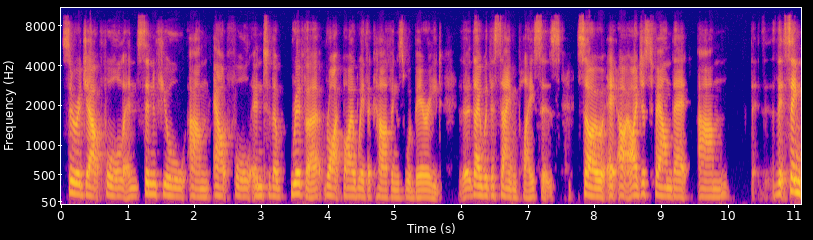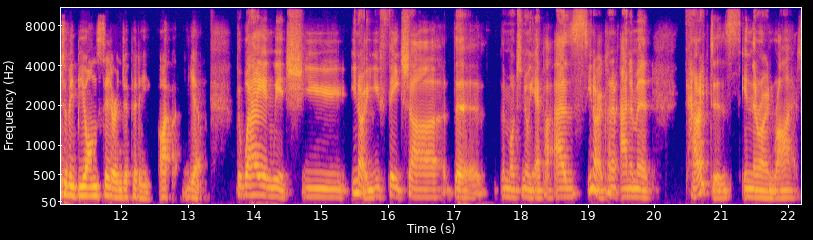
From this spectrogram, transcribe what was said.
sewage outfall and syn fuel um, outfall into the river right by where the carvings were buried. They were the same places. So it, I, I, just found that um, that seemed to be beyond serendipity. I, yeah. The way in which you, you know, you feature the the Motunui Epa as, you know, kind of animate characters in their own right.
